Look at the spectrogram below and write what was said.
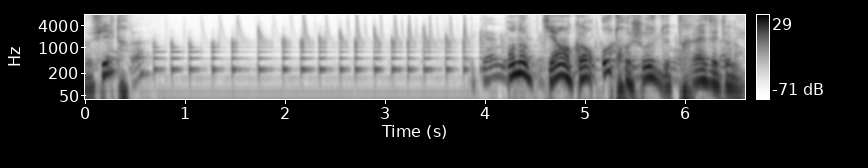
le filtre, on obtient encore autre chose de très étonnant.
